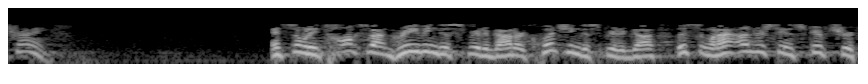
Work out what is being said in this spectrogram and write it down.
strength. And so when he talks about grieving the Spirit of God or quenching the Spirit of God, listen, when I understand Scripture,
